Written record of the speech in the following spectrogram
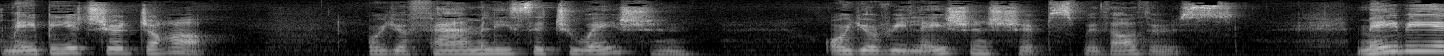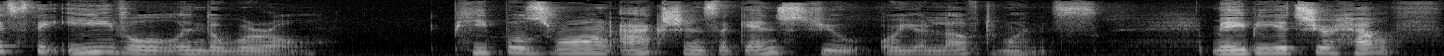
Maybe it's your job or your family situation or your relationships with others. Maybe it's the evil in the world, people's wrong actions against you or your loved ones. Maybe it's your health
